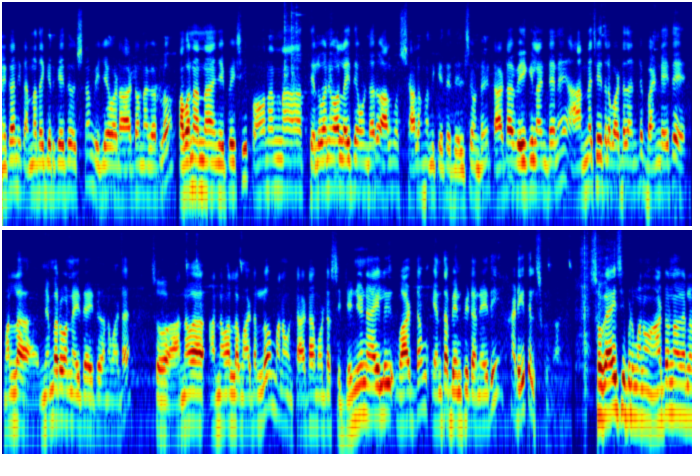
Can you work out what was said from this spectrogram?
మెకానిక్ అన్న దగ్గరికి అయితే వచ్చినాం విజయవాడ ఆటో నగర్లో పవన్ అన్న అని చెప్పేసి పవన్ అన్న తెలియని వాళ్ళు అయితే ఉన్నారు ఆల్మోస్ట్ చాలా మందికి అయితే తెలిసి ఉంటాయి టాటా వెహికల్ అంటేనే ఆ అన్న చేతులు పడ్డదంటే బండి అయితే మళ్ళా నెంబర్ వన్ అయితే అవుతుంది అనమాట సో అన్న అన్న వాళ్ళ మాటల్లో మనం టాటా మోటార్స్ జెన్యున్ ఆయిల్ వాడడం ఎంత బెనిఫిట్ అనేది అడిగి తెలుసుకుందాం. సో గైస్ ఇప్పుడు మనం ఆటో నగర్లో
